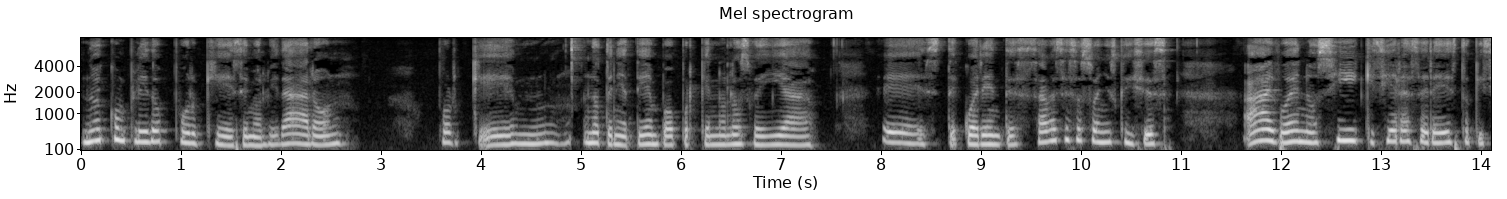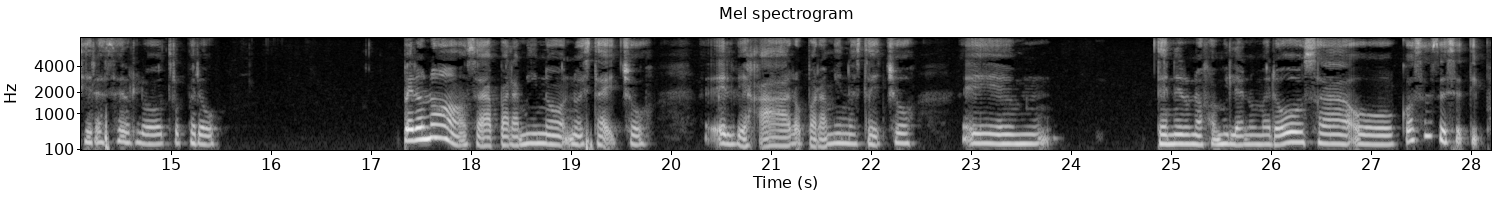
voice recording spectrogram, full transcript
No he cumplido porque se me olvidaron, porque mm, no tenía tiempo, porque no los veía este, coherentes. ¿Sabes esos sueños que dices, ay, bueno, sí, quisiera hacer esto, quisiera hacer lo otro, pero, pero no, o sea, para mí no, no está hecho el viajar o para mí no está hecho em, tener una familia numerosa o cosas de ese tipo.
